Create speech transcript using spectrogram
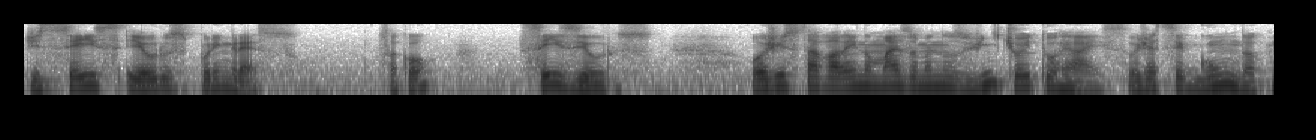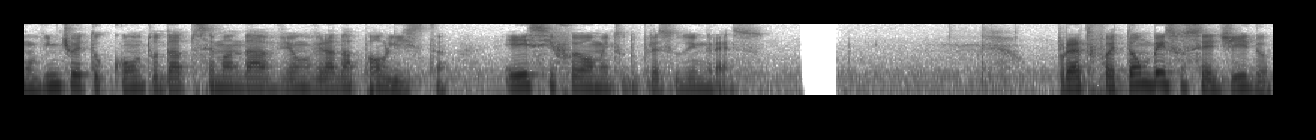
de 6 euros por ingresso. Sacou? 6 euros. Hoje está valendo mais ou menos 28 reais. Hoje é segunda, com 28 conto dá para você mandar avião virar da Paulista. Esse foi o aumento do preço do ingresso. O projeto foi tão bem sucedido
